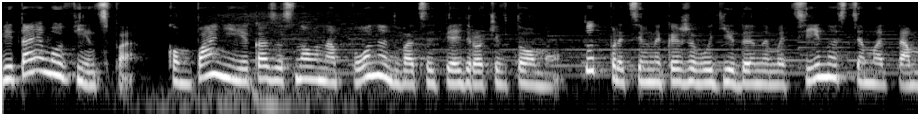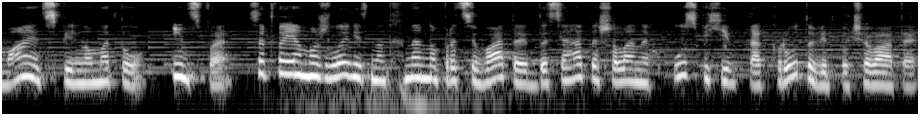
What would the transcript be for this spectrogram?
Вітаємо в Інспе, компанії, яка заснована понад 25 років тому. Тут працівники живуть єдиними цінностями та мають спільну мету. Інспе це твоя можливість натхненно працювати, досягати шалених успіхів та круто відпочивати.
